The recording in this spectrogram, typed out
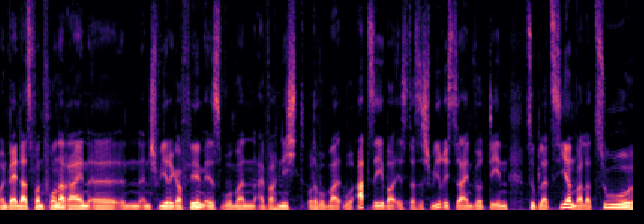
Und wenn das von vornherein äh, ein, ein schwieriger Film ist, wo man einfach nicht, oder wo, man, wo absehbar ist, dass es schwierig sein wird, den zu platzieren, weil er zu,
